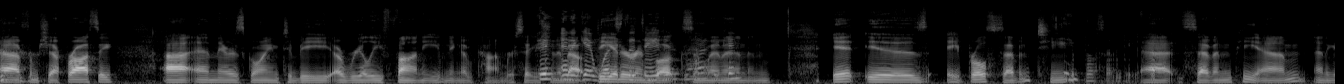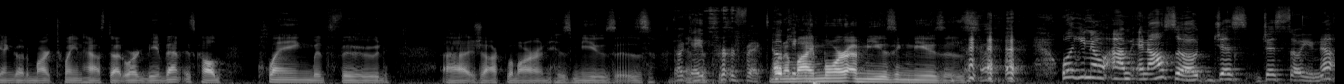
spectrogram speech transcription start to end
uh, from Chef Rossi. Uh, and there's going to be a really fun evening of conversation And- and about again, theater the and books and women. again? And it is April 17th April 17th. at 7 p.m. And again, go to marktwainhouse.org. The event is called Playing with Food. Uh, Jacques Lamarre and his muses. Okay, perfect. One Okay. of my more amusing muses. Well, you know, um, and also just just so you know,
